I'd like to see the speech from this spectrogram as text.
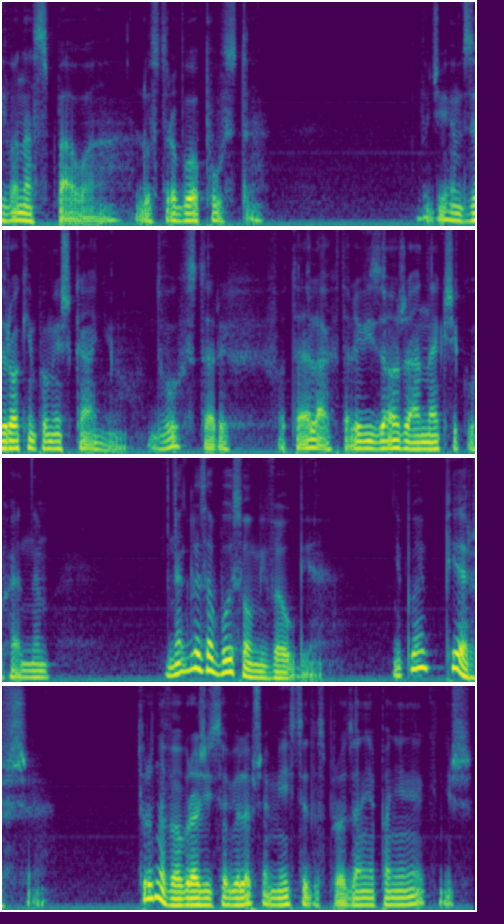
Iwona spała, lustro było puste. Wodziłem wzrokiem po mieszkaniu. Dwóch starych fotelach, telewizorze, aneksie kuchennym. I nagle zabłysło mi we łbie. Nie byłem pierwszy. Trudno wyobrazić sobie lepsze miejsce do sprowadzania panieniek niż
